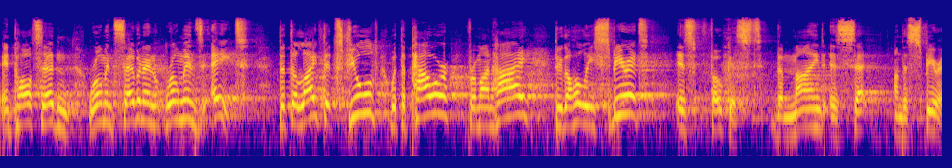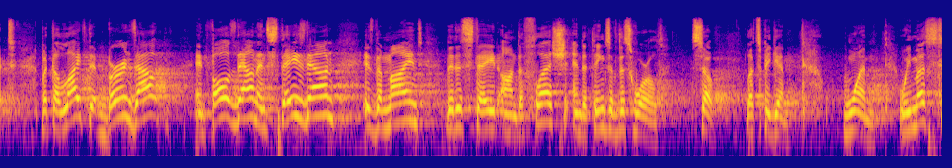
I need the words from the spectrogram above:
And Paul said in Romans 7 and Romans 8 that the life that's fueled with the power from on high through the Holy Spirit is focused. The mind is set on the Spirit. But the life that burns out and falls down and stays down is the mind that is stayed on the flesh and the things of this world. So, let's begin. One, we must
